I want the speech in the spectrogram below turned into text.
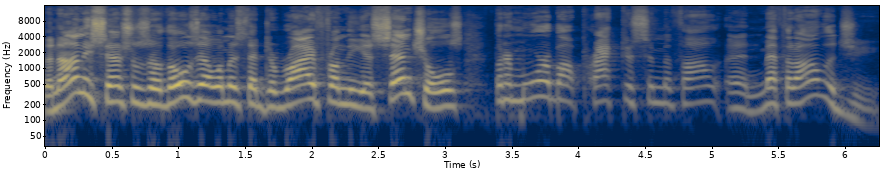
The non essentials are those elements that derive from the essentials, but are more about practice and methodology.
